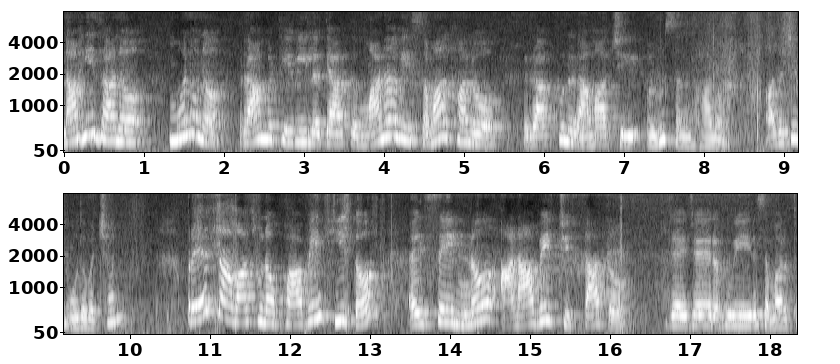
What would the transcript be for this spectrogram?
नाही जाण म्हणून राम ठेवील त्यात मानावे समाधान राखून रामाचे अनुसंधान. आजचे बोधवचन. प्रयत्न वाचून व्हावे हित ऐसे न आणावे चित्तात. जय जय रघुवीर समर्थ.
